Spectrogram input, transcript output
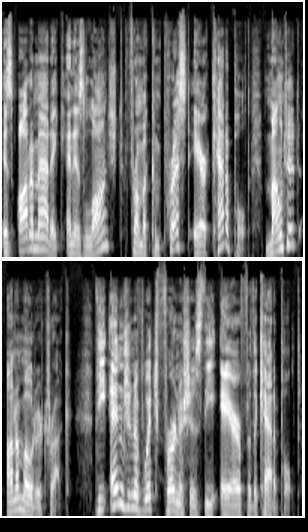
is automatic and is launched from a compressed air catapult mounted on a motor truck, the engine of which furnishes the air for the catapult.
